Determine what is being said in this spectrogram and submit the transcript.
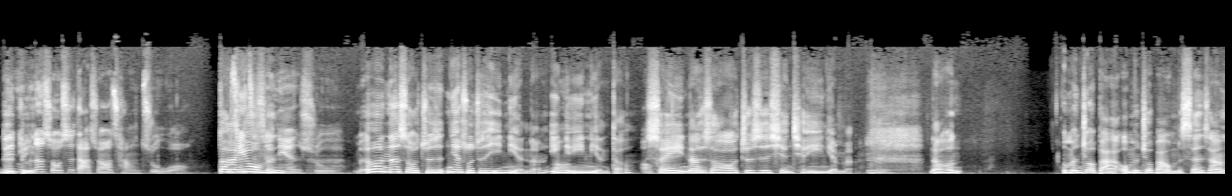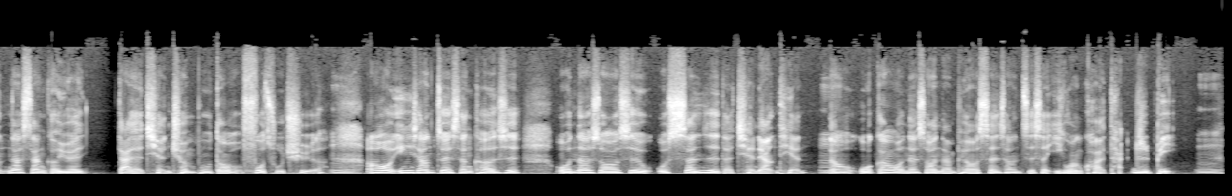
日币。你们那时候是打算要常住哦？对啊，因为我们念书，然后那时候就是念书就是一年呢、啊，一年一年的，oh. 所以那时候就是先签一年嘛。嗯。然后我们就把我们就把我们身上那三个月。带的钱全部都付出去了，嗯，然后我印象最深刻的是，我那时候是我生日的前两天，嗯，然后我跟我那时候男朋友身上只剩一万块台日币，嗯，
